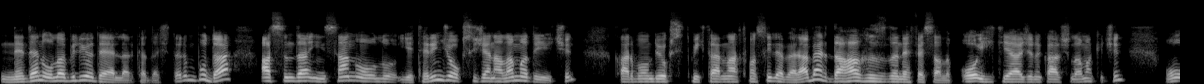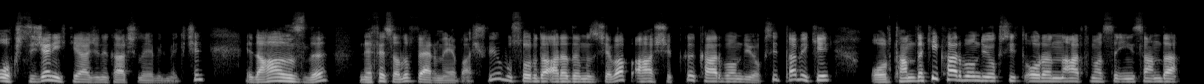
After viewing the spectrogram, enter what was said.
neden olabiliyor değerli arkadaşlarım. Bu da aslında insanoğlu yeterince oksijen alamadığı için karbondioksit miktarının artmasıyla beraber daha hızlı nefes alıp o ihtiyacını karşılamak için, o oksijen ihtiyacını karşılayabilmek için e, daha hızlı nefes alıp vermeye başlıyor. Bu soruda aradığımız cevap A şıkkı karbondioksit. Tabii ki ortamdaki karbondioksit oranının artması insanda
